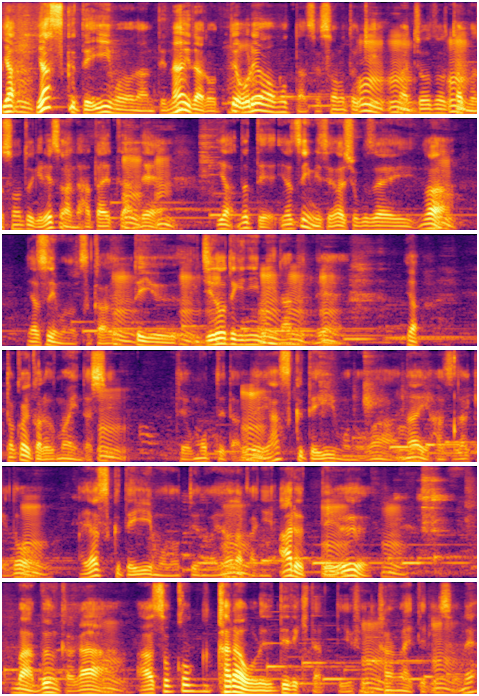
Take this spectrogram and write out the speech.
や、うん。安くていいものなんてないだろうって俺は思ったんですよその時、うんうん。まあ、ちょうど多分その時レストランで働いてたんで、うんいやだって安い店は食材うん。は安いものを使うっていううん。自動的に意味になるんで、うんうんうんいや高いからうまいんだしうん。って思ってたんで、うん。安くていいものはないはずだけど、うん。安くていいものっていうのが世の中にあるっていう、うんまあ文化が、あそこから俺出てきたっていうふうに考えてるんですよね。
